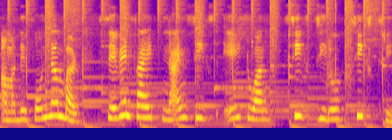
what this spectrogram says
আমাদের phone number seven five nine six eight one six zero six three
